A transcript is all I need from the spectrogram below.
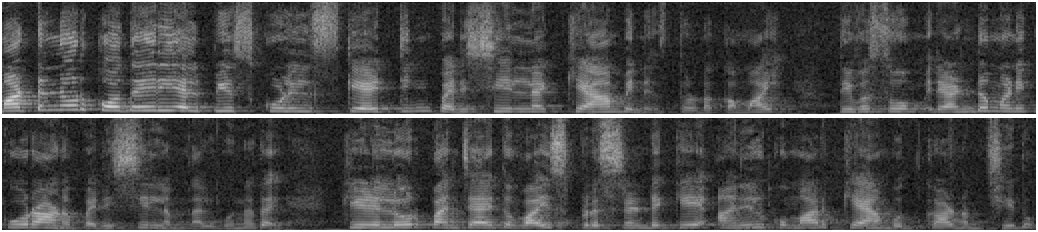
മട്ടന്നൂർ കൊതേരി എൽ പി സ്കൂളിൽ സ്കേറ്റിംഗ് പരിശീലന ക്യാമ്പിന് തുടക്കമായി. ദിവസവും രണ്ട് മണിക്കൂറാണ് പരിശീലനം നൽകുന്നത്. Keezhallur panchayat vice president K Anilkumar camp ഉദ്ഘാടനം ചെയ്തു.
